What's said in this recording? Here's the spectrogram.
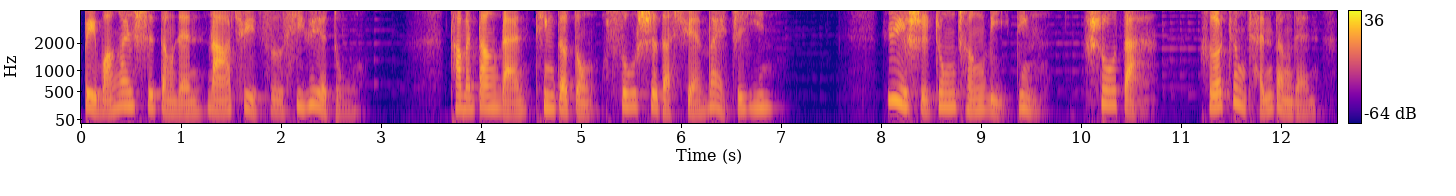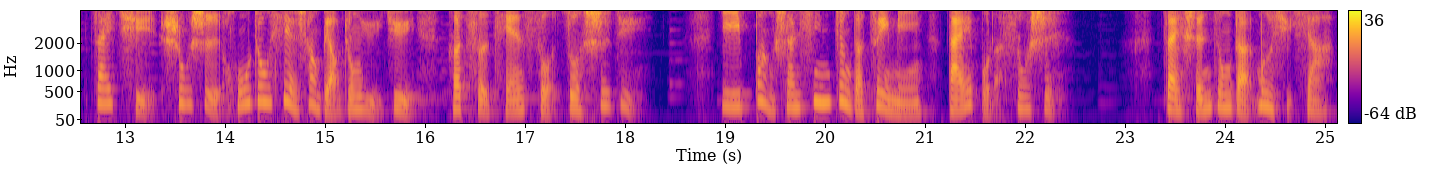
被王安石等人拿去仔细阅读。他们当然听得懂苏轼的弦外之音。御史中丞李定、舒胆、何正臣等人摘取苏轼《湖州县上表》中语句和此前所作诗句，以傍山新政的罪名逮捕了苏轼。在神宗的默许下，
